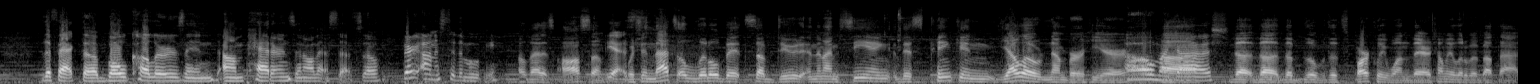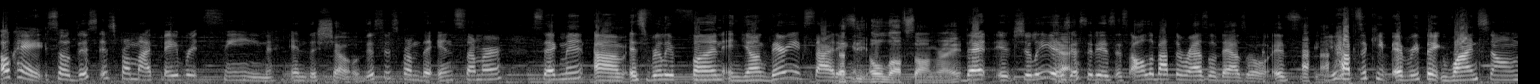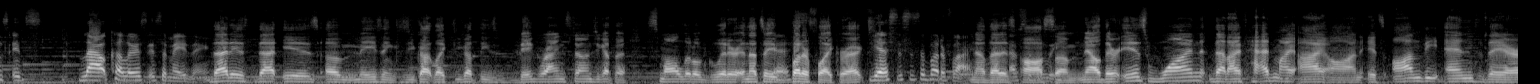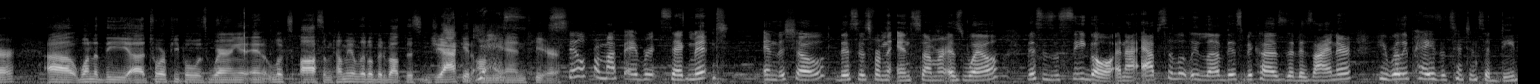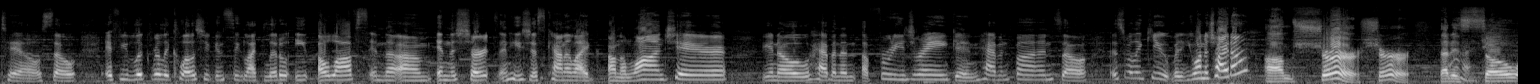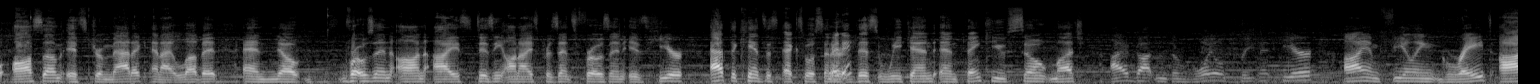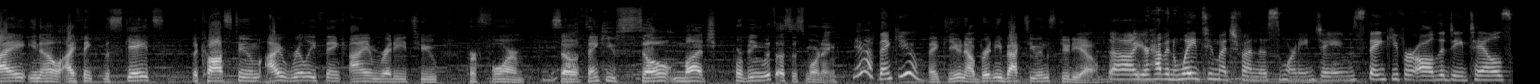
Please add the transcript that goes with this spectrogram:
the fact the bold colors and um, patterns and all that stuff. So very honest to the movie. Oh, that is awesome. Yes. Which and that's a little bit subdued, and then I'm seeing this pink and yellow number here. Oh my uh, gosh. The, the, the the the sparkly one there. Tell me a little bit about that. Okay, so this is from my favorite scene in the show. This is from the In Summer segment. Um, it's really fun and young, very exciting. That's the Olaf song, right? That it surely is. Yeah. Yes, it is. It's all about the razzle dazzle. It's you have to keep everything rhinestone it's loud colors. It's amazing. That is that is amazing because you got like you got these big rhinestones. You got the small little glitter, and that's a yes. butterfly, correct? Yes, this is a butterfly. Now that is Absolutely. awesome. Now there is one that I've had my eye on. It's on the end there. Uh, one of the uh, tour people was wearing it, and it looks awesome. Tell me a little bit about this jacket yes. on the end here. Still from my favorite segment in the show. This is from the In Summer as well. This is a seagull, and I absolutely love this because the designer, he really pays attention to detail. So if you look really close, you can see like little Olafs in the, um, in the shirts, and he's just kind of like on a lawn chair, you know, having a, a, fruity drink and having fun. So it's really cute. But you want to try it on? Um, sure, sure. That is so awesome. It's dramatic, and I love it. And no, Frozen on Ice, Disney on Ice presents Frozen is here at the Kansas Expocentre Ready? this weekend. And thank you so much. I've gotten the royal treatment here. I am feeling great. I, you know, I think the skates, the costume, I really think I am ready to perform. Yeah. So thank you so much for being with us this morning. Yeah, thank you. Thank you. Now, Brittany, back to you in the studio. Uh, you're having way too much fun this morning, James. Thank you for all the details.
